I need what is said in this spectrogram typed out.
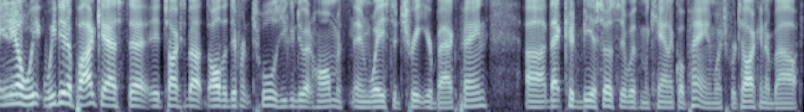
And you know, we, we did a podcast that it talks about all the different tools you can do at home and ways to treat your back pain uh, that could be associated with mechanical pain, which we're talking about.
